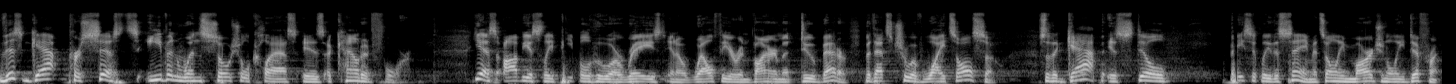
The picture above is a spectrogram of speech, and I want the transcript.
This gap persists even when social class is accounted for. Yes, obviously, people who are raised in a wealthier environment do better, but that's true of whites also. So the gap is still basically the same. It's only marginally different.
